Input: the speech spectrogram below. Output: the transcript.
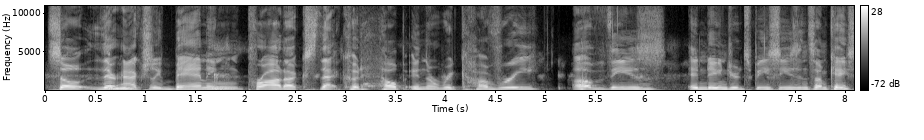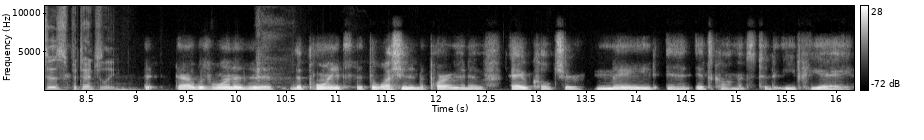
So they're actually banning products that could help in the recovery of these endangered species in some cases, potentially? Uh, That was one of the, the points that the Washington Department of Agriculture made in its comments to the EPA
